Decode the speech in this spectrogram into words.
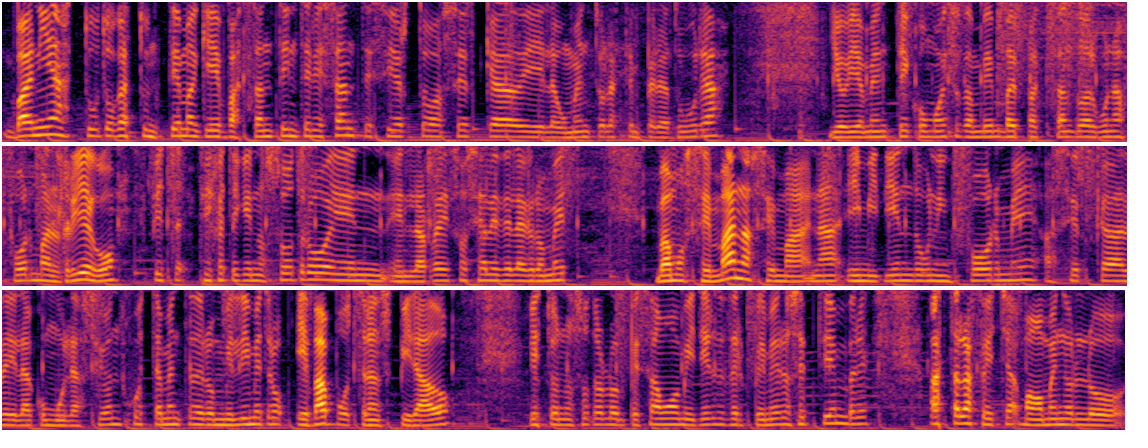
Vania, tú tocaste un tema que es bastante interesante, ¿cierto? Acerca del aumento de las temperaturas y obviamente como eso también va impactando de alguna forma el riego. Fíjate, que nosotros en, las redes sociales del Agromet vamos semana a semana emitiendo un informe acerca de la acumulación justamente de los milímetros evapotranspirados. Esto nosotros lo empezamos a emitir desde el 1 de septiembre hasta la fecha, más o menos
